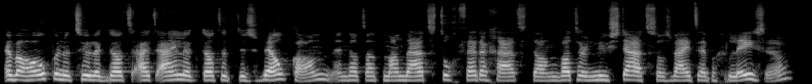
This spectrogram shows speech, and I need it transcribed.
En we hopen natuurlijk dat uiteindelijk dat het dus wel kan en dat dat mandaat toch verder gaat dan wat er nu staat zoals wij het hebben gelezen.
